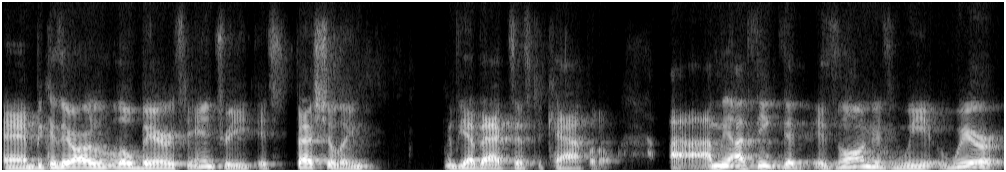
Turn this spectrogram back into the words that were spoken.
and because there are low barriers to entry, especially if you have access to capital. I, I mean, I think that as long as we we're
